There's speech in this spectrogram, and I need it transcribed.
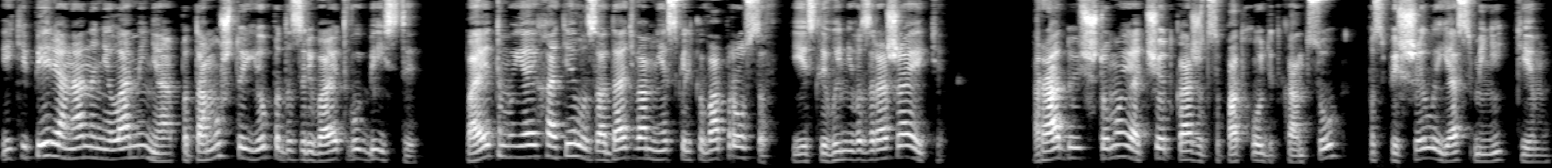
И теперь она наняла меня, потому что ее подозревают в убийстве. Поэтому я и хотела задать вам несколько вопросов, если вы не возражаете. Радуясь, что мой отчет, кажется, подходит к концу, поспешила я сменить тему.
